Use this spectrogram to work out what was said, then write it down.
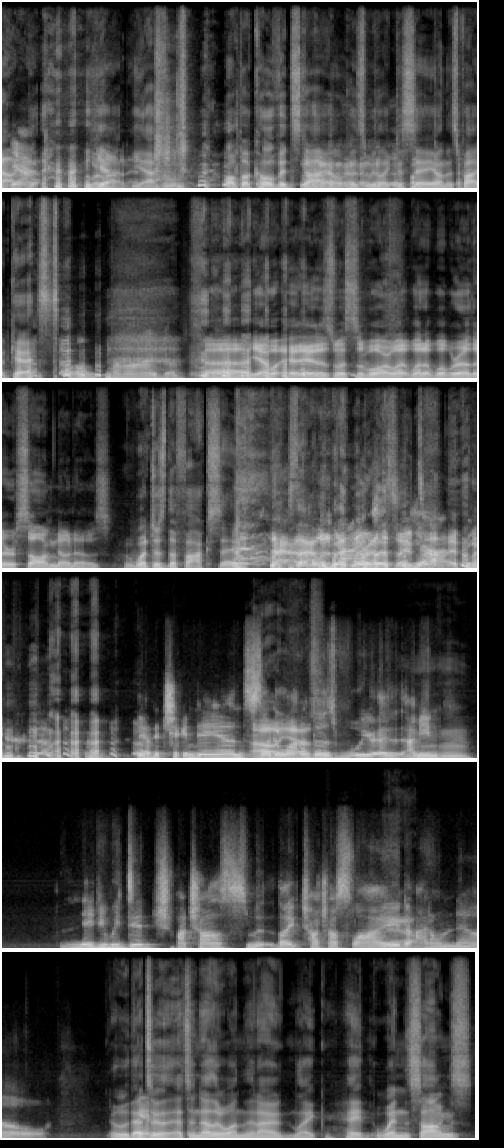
No, Yeah. yeah. We're yeah, loving it. yeah. Oppa COVID style, as we like to say on this podcast. oh god Uh, yeah. What, hit hit us with some more. What what what were other song no nos? what does the fox say? that would have been Yeah, around the same yeah. time. yeah the chicken dance like Oh, a lot of those weird uh, i mean Mhm. maybe we did cha-cha sm- like cha-cha slide Yeah. i don't know Oh, that's a that's another one that I like. Hey, when the songs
